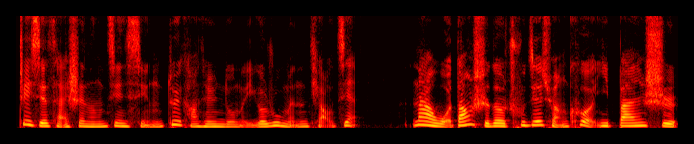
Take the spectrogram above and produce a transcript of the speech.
这些才是能进行对抗性运动的一个入门的条件。那我当时的初阶拳课一般是。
